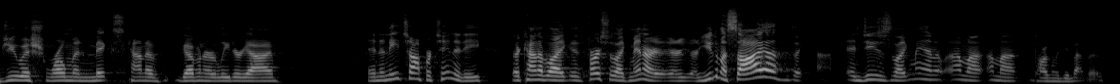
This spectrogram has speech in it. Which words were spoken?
Jewish Roman mix kind of governor leader guy. And in each opportunity, they're kind of like, at first they're like, man, are, are, are you the Messiah? It's like, uh, and Jesus is like, man, I'm not, I'm not talking with you about this.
